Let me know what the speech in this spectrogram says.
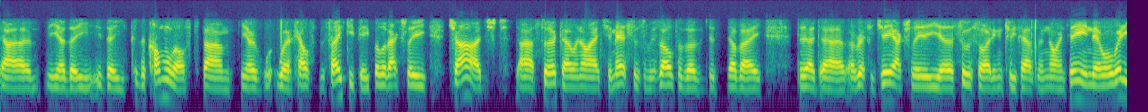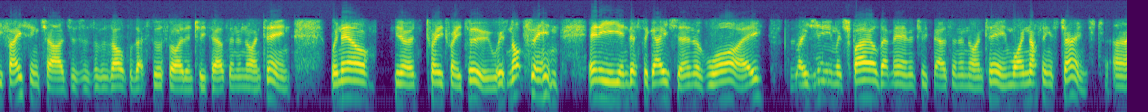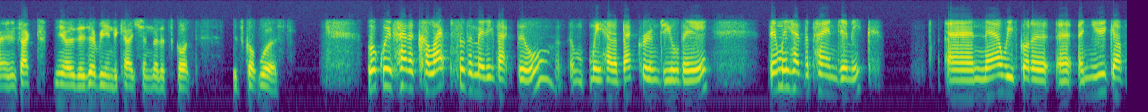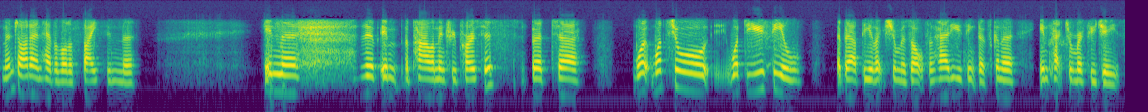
uh, you know, the the, the Commonwealth, um, you know, work health and safety people have actually charged uh, Serco and IHMS as a result of a of a a refugee actually uh, suiciding in 2019. They're already facing charges as a result of that suicide in 2019. We're now you know, 2022, we've not seen any investigation of why the regime which failed that man in 2019, why nothing has changed. Uh, in fact, you know, there's every indication that it's got it's got worse. Look, we've had a collapse of the Medevac bill. Um, we had a backroom deal there. Then we had the pandemic, and now we've got a, a, a new government. I don't have a lot of faith in the in the the, in the parliamentary process. But uh, what, what's your what do you feel about the election results, and how do you think that's going to impact on refugees?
